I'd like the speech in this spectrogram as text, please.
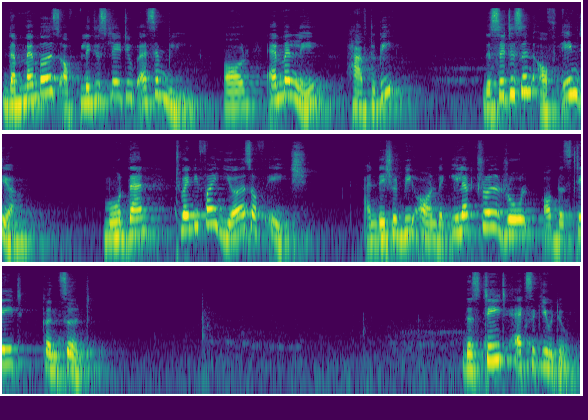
The members of Legislative Assembly or MLA have to be the citizen of India more than 25 years of age and they should be on the electoral roll of the state concerned. The state executive.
